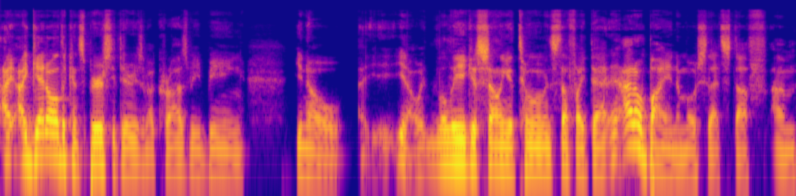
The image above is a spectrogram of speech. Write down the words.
I, I, get all the conspiracy theories about Crosby being you know, uh, you know, the league is selling it to him and stuff like that. And I don't buy into most of that stuff. Um,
